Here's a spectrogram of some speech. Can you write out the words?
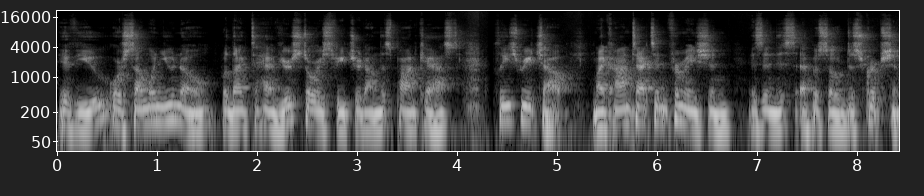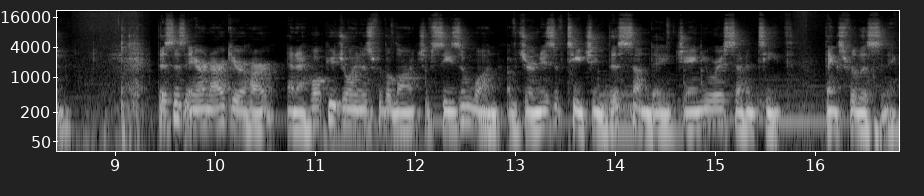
If you or someone you know would like to have your stories featured on this podcast, please reach out. My contact information is in this episode description. This is Aaron R. Gearhart, and I hope you join us for the launch of Season 1 of Journeys of Teaching this Sunday, January 17th. Thanks for listening.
